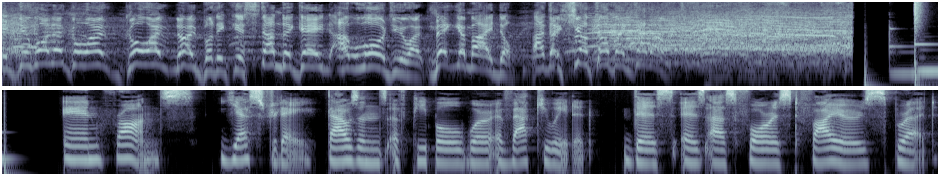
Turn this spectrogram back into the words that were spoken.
If you want to go out, go out now. But if you stand again, I will order you out. Make your mind up. Either shut up and get out. In France, yesterday, thousands of people were evacuated. This is as forest fires spread.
